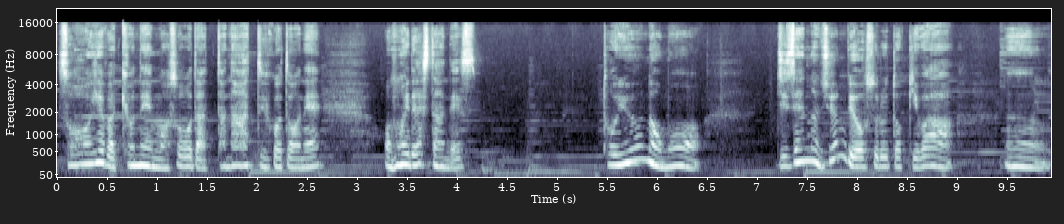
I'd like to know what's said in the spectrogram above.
そういえば去年もそうだったなということをね思い出したんです。というのも事前の準備をする時はうん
